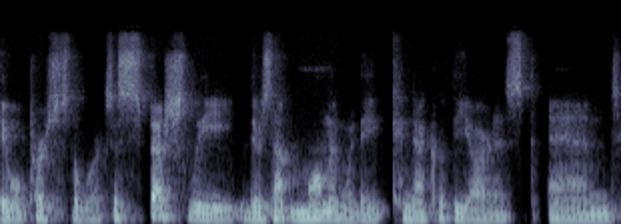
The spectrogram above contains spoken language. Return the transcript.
they will purchase the works especially there's that moment where they connect with the artist and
